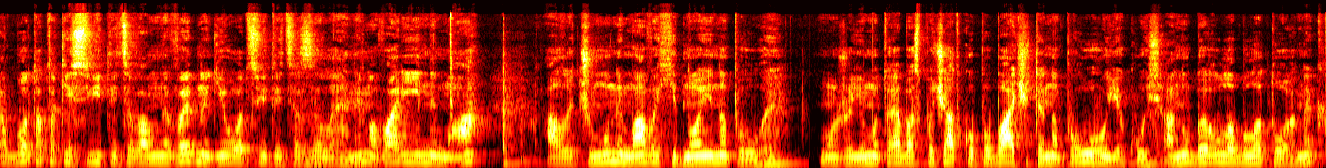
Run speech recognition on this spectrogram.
Робота таки світиться, вам не видно, діод світиться зеленим, аварії нема. Але чому нема вихідної напруги? Може йому треба спочатку побачити напругу якусь. Ану беру лабораторник.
